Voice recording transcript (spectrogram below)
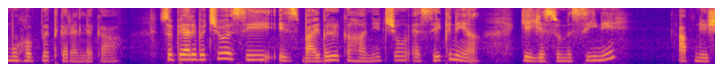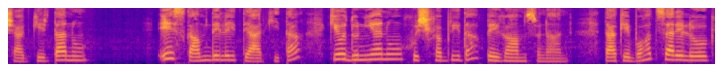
ਮੁਹੱਬਤ ਕਰਨ ਲੱਗਾ। ਸੋ ਪਿਆਰੇ ਬੱਚੋ ਅਸੀਂ ਇਸ ਬਾਈਬਲ ਕਹਾਣੀ ਚੋਂ ਇਹ ਸਿੱਖਨੇ ਆ ਕਿ ਯਿਸੂ ਮਸੀਹ ਨੇ ਆਪਣੇ ਸ਼ਾਗਿਰਦਾਂ ਨੂੰ ਇਸ ਕੰਮ ਦੇ ਲਈ ਤਿਆਰ ਕੀਤਾ ਕਿ ਉਹ ਦੁਨੀਆ ਨੂੰ ਖੁਸ਼ਖਬਰੀ ਦਾ ਪੈਗਾਮ ਸੁਣਾਣ ਤਾਂ ਕਿ ਬਹੁਤ ਸਾਰੇ ਲੋਕ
